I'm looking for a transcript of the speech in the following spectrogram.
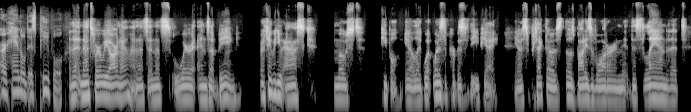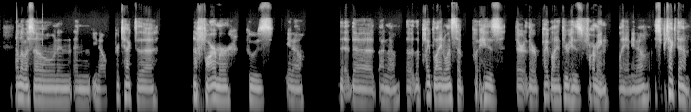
are handled as people. and, that, and that's where we are now and that's and that's where it ends up being. But i think when you ask most people you know like what, what is the purpose of the epa you know it's to protect those those bodies of water and this land that none of us own and and you know protect the the farmer who's you know the the i don't know the, the pipeline wants to put his their their pipeline through his farming land you know? It's to protect them.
